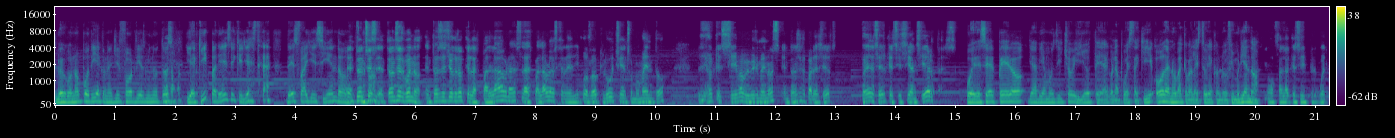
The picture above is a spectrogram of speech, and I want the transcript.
luego no podía con el G4 10 minutos Ajá. y aquí parece que ya está desfalleciendo. Entonces, entonces, bueno, entonces yo creo que las palabras, las palabras que le dijo Rock Lucci en su momento, le dijo que sí iba a vivir menos, entonces al parecer pueden ser que sí sean ciertas. Puede ser, pero ya habíamos dicho y yo te hago la apuesta aquí. Oda no va a acabar la historia con Luffy muriendo. Ojalá que sí, pero bueno.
